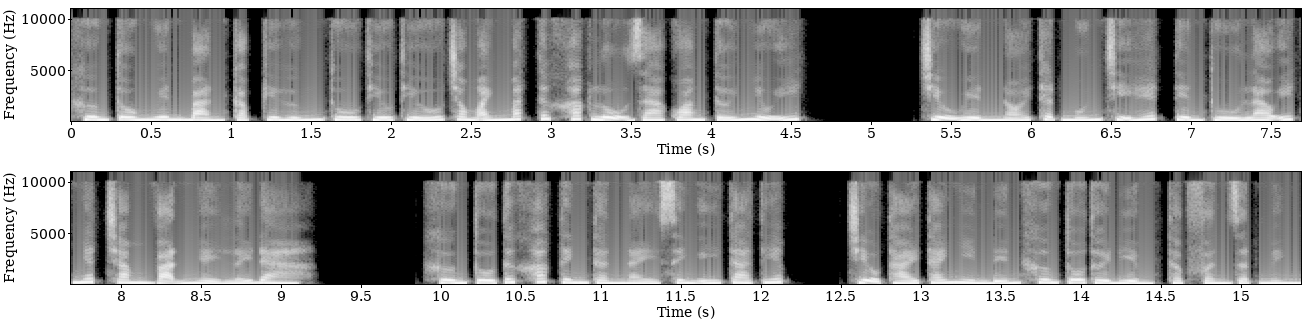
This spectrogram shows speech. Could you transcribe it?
Khương Tô nguyên bản cặp kia hứng thu thiếu thiếu trong ánh mắt tức khắc lộ ra quang tới nhiều ít. Triệu huyền nói thật muốn trị hết tiền thù lao ít nhất trăm vạn nhảy lấy đà. Khương Tô tức khắc tinh thần này sinh ý ta tiếp. Triệu Thái Thái nhìn đến Khương Tô thời điểm thập phần giật mình.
